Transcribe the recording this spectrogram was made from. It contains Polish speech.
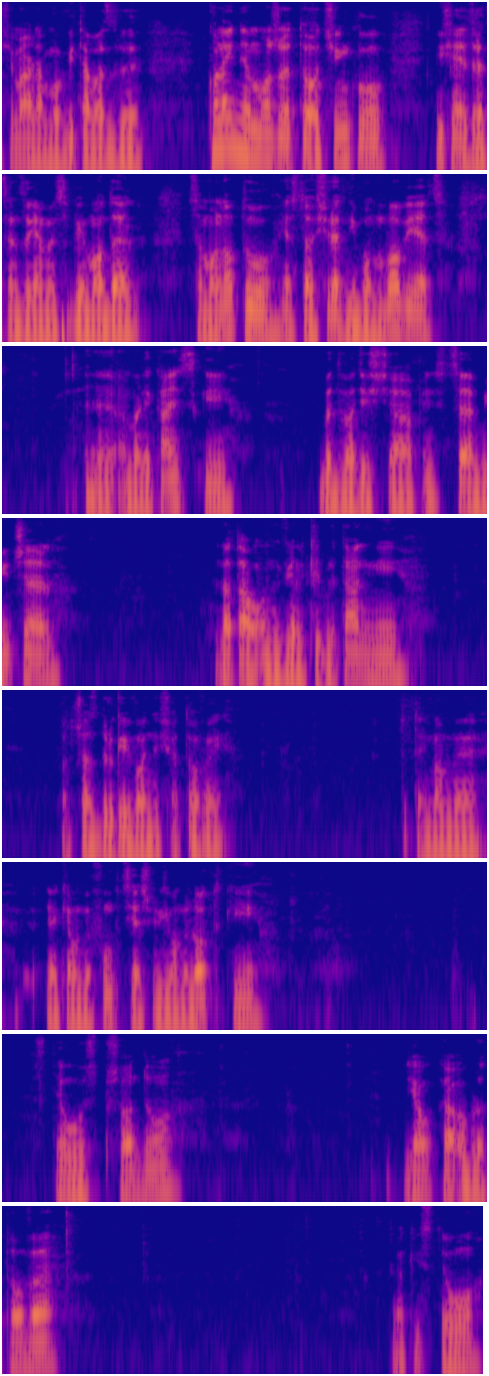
Siema Ramo, witam Was w kolejnym może to odcinku. Dzisiaj zrecenzujemy sobie model samolotu. Jest to średni bombowiec yy, amerykański B-25C Mitchell. Latał on w Wielkiej Brytanii podczas II wojny światowej. Tutaj mamy jakie mamy funkcje, czyli mamy lotki, z tyłu, z przodu. Działka obrotowe. Taki z tyłu.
